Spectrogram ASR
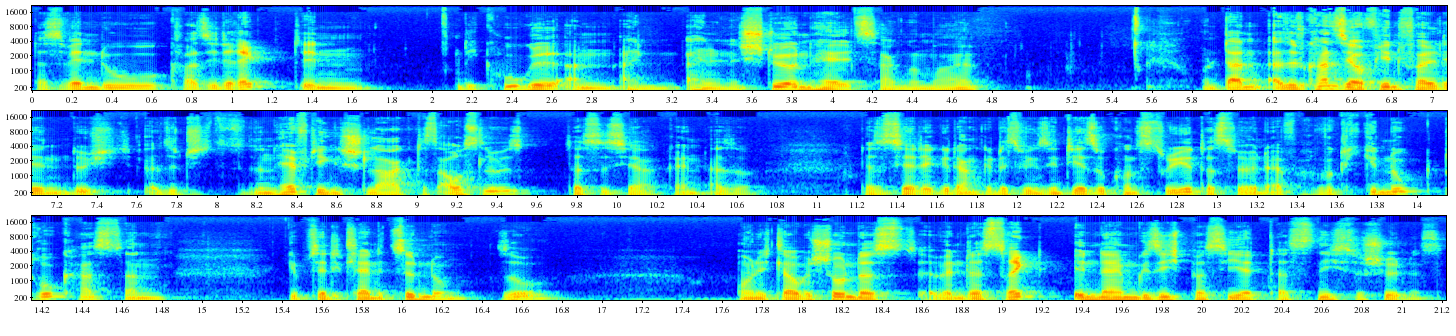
dass wenn du quasi direkt den, die Kugel an ein, eine Stirn hältst, sagen wir mal, und dann, also du kannst ja auf jeden Fall den, durch, also durch so einen heftigen Schlag das auslösen. Das ist ja kein, also das ist ja der Gedanke, deswegen sind die ja so konstruiert, dass wenn du einfach wirklich genug Druck hast, dann gibt es ja die kleine Zündung so. Und ich glaube schon, dass, wenn das direkt in deinem Gesicht passiert, das nicht so schön ist.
